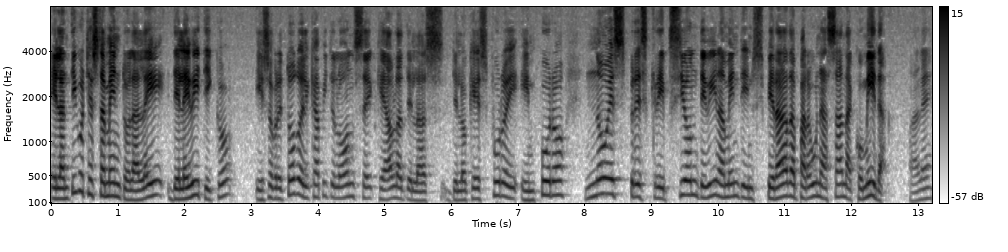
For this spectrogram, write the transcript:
El Antiguo Testamento, la ley de Levítico, y sobre todo el capítulo 11 que habla de, lo que es puro e impuro, no es prescripción divinamente inspirada para una sana comida. ¿vale?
